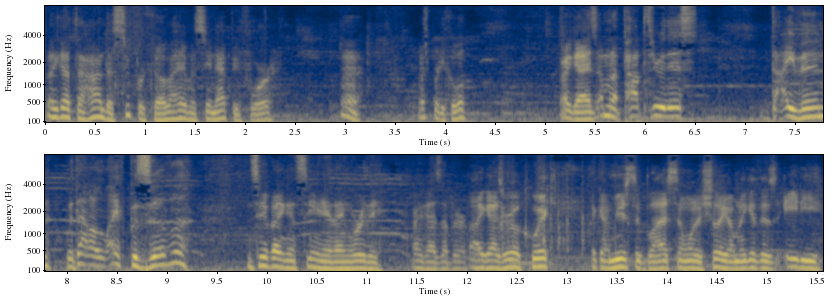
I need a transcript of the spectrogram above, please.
I got the Honda Super Cub. I haven't seen that before. Huh, that's pretty cool. All right, guys, I'm gonna pop through this, dive in without a life preserver, and see if I can see anything worthy. All right, guys, up here. All right, guys, real quick, I got Music Blast. And I want to show you. I'm gonna get this 80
